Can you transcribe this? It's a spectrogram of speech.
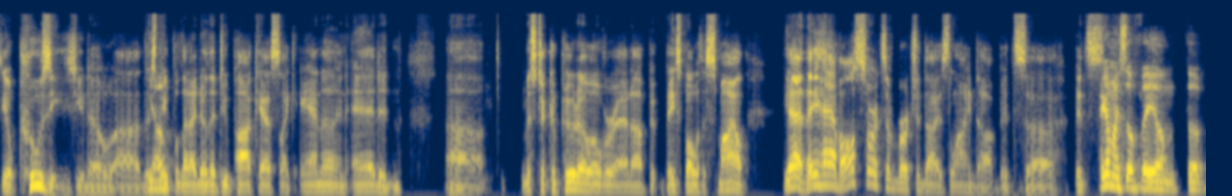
you know koozies. You know, uh, there's yep. people that I know that do podcasts like Anna and Ed and uh, Mr. Caputo over at uh, Baseball with a Smile yeah, they have all sorts of merchandise lined up. It's uh it's I got myself a um the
